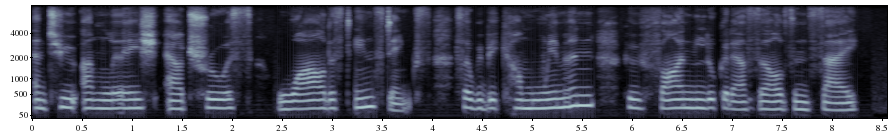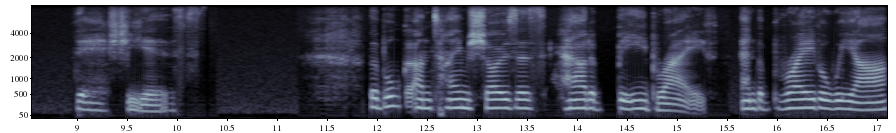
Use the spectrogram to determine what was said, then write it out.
and to unleash our truest, wildest instincts so we become women who finally look at ourselves and say, There she is. The book Untamed shows us how to be brave, and the braver we are,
